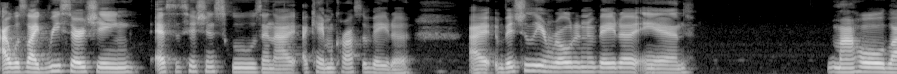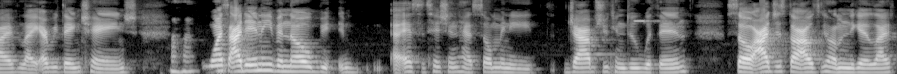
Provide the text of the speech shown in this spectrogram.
I was like researching esthetician schools and I, I came across Aveda. I eventually enrolled in Aveda and my whole life like everything changed. Uh-huh. once i didn't even know an esthetician has so many jobs you can do within. So i just thought i was coming to get a, li-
